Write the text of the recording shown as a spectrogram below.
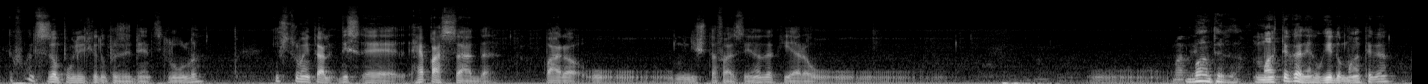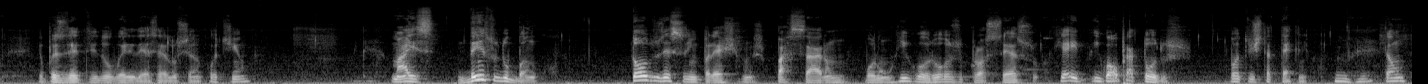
foi uma decisão política do presidente Lula, instrumental, é, repassada para o, o, ministro da Fazenda, que era o. o Mantega. Mantega, né? O Guido Mantega. E o presidente do BNDES era Luciano Coutinho. Mas, dentro do banco, todos esses empréstimos passaram por um rigoroso processo que é igual para todos, do ponto de vista técnico. Uhum. Então,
